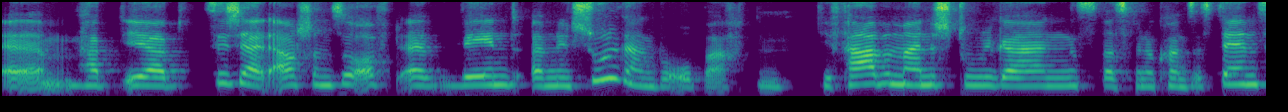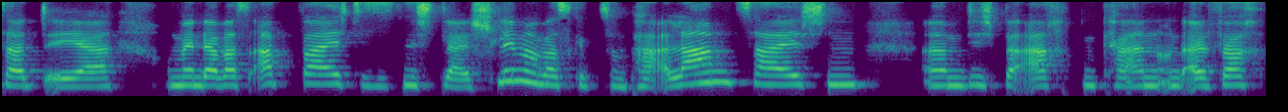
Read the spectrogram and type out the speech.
ähm, habt ihr Sicherheit auch schon so oft erwähnt, ähm, den Stuhlgang beobachten. Die Farbe meines Stuhlgangs, was für eine Konsistenz hat der. Und wenn da was abweicht, ist nicht gleich schlimm, aber es gibt so ein paar Alarmzeichen, ähm, die ich beachten kann und einfach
